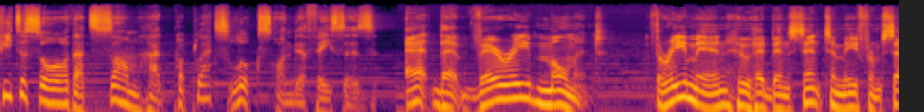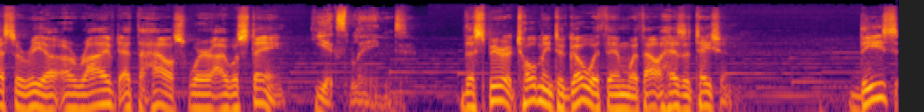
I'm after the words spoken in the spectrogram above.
Peter saw that some had perplexed looks on their faces. At that very moment, three men who had been sent to me from Caesarea arrived at the house where I was staying. He explained. The Spirit told me to go with them without hesitation. These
